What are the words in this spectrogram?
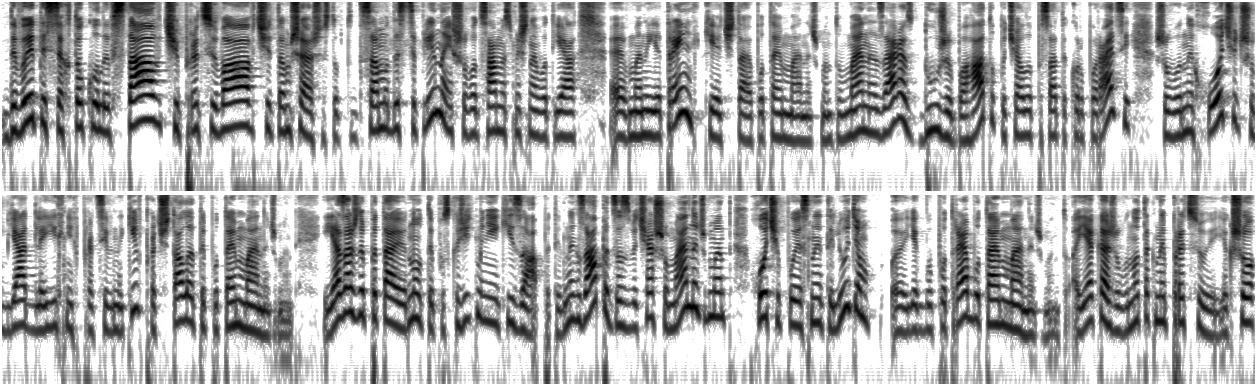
дивитися, хто коли встав, чи працював, чи там ще щось. Тобто самодисципліна, і що от саме смішне, от я е, в мене є тренінг, який я читаю по тайм-менеджменту. В мене зараз дуже багато почали писати корпорації, що вони хочуть, щоб я для їхніх працівників прочитала типу тайм-менеджмент. І я завжди питаю: ну, типу, скажіть мені, який запит? І в них запит зазвичай, що менеджмент хоче пояснити людям е, якби потребу тайм-менеджменту. А я кажу, воно так не працює. Якщо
